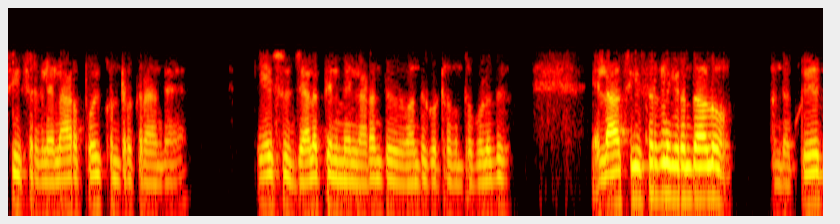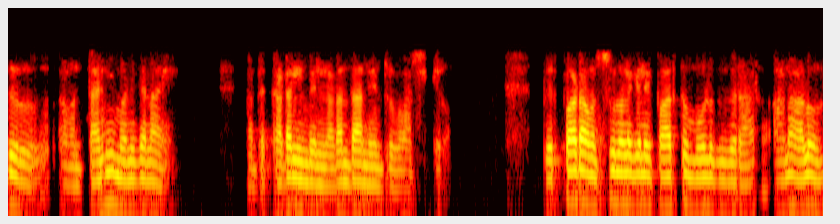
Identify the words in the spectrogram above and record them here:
சீசர்கள் எல்லாரும் போய் கொண்டிருக்கிறாங்க. இயேசு ஜலத்தின் மேல் நடந்து வந்து கொண்டிருக்கின்ற பொழுது எல்லா சீசர்களும் இருந்தாலும் அந்த பேதுரு அவன் தனி மனிதனாய் அந்த கடல் மேல் நடந்தான் என்று வாசிக்கிறோம். பிற்பாடு அவன் சூழ்நிலைகளை பார்த்து மூழ்குகிறார். ஆனாலும்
